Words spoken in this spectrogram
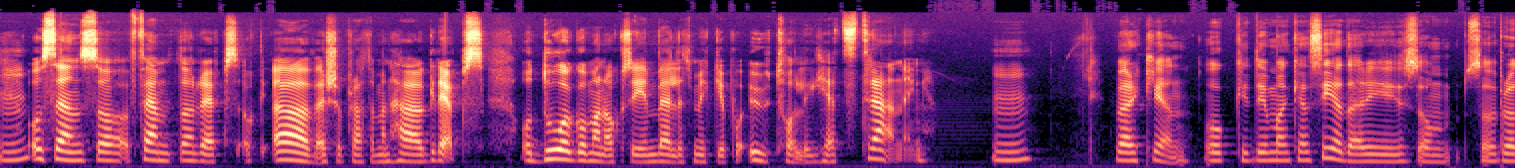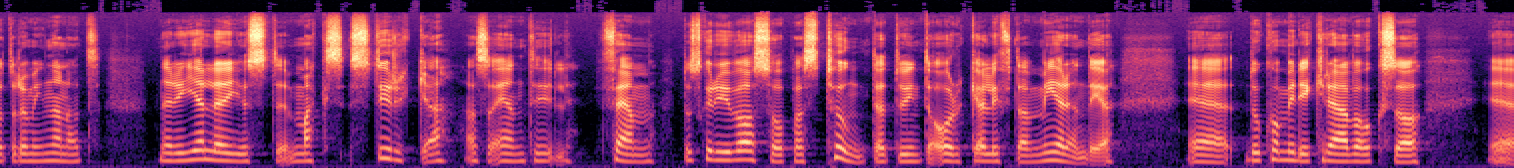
Mm. Och sen så 15 reps och över så pratar man högreps. Och då går man också in väldigt mycket på uthållighetsträning. Mm. Verkligen. Och det man kan se där är ju som, som vi pratade om innan att när det gäller just maxstyrka, alltså en till fem, då ska det ju vara så pass tungt att du inte orkar lyfta mer än det. Eh, då kommer det kräva också eh,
